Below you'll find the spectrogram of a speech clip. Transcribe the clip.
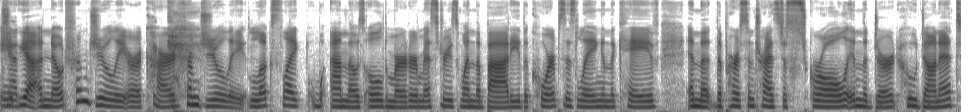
And yeah, a note from Julie or a card from Julie looks like on those old murder mysteries when the body, the corpse is laying in the cave and the, the person tries to scroll in the dirt who done it.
